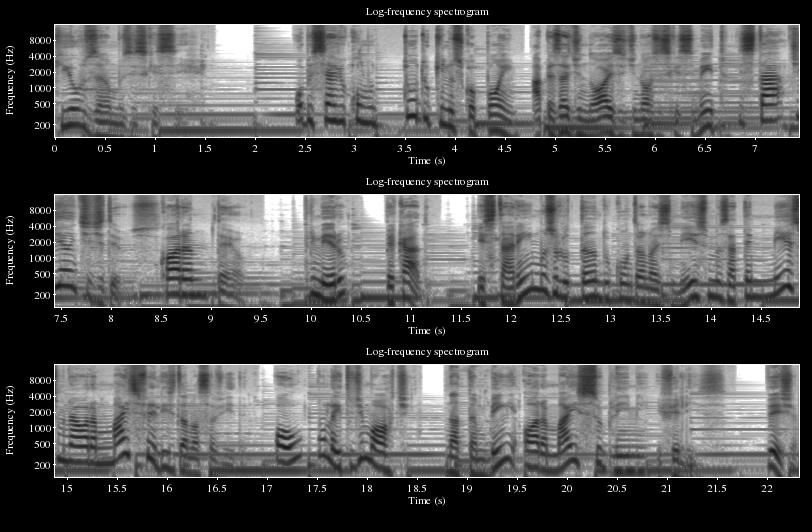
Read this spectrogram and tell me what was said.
que ousamos esquecer. Observe como tudo que nos compõe, apesar de nós e de nosso esquecimento, está diante de Deus. Coram Deo. Primeiro, pecado. Estaremos lutando contra nós mesmos até mesmo na hora mais feliz da nossa vida, ou no leito de morte, na também hora mais sublime e feliz. Veja,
